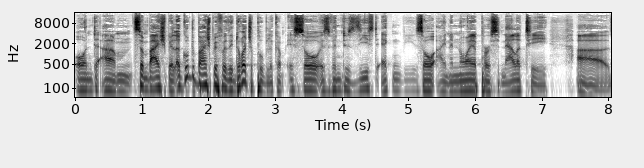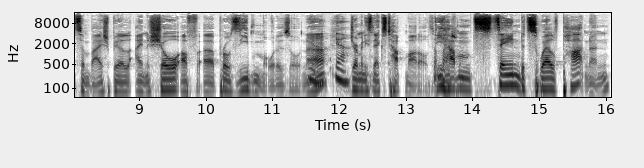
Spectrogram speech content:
Und ähm, zum Beispiel, ein gutes Beispiel für das deutsche Publikum ist so, ist wenn du siehst irgendwie so eine neue Personality, äh, zum Beispiel eine Show auf äh, Pro 7 oder so, ne? Ja, ja. Germany's Next Top Model. Zum die Beispiel. haben 10 bis 12 Partnern,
